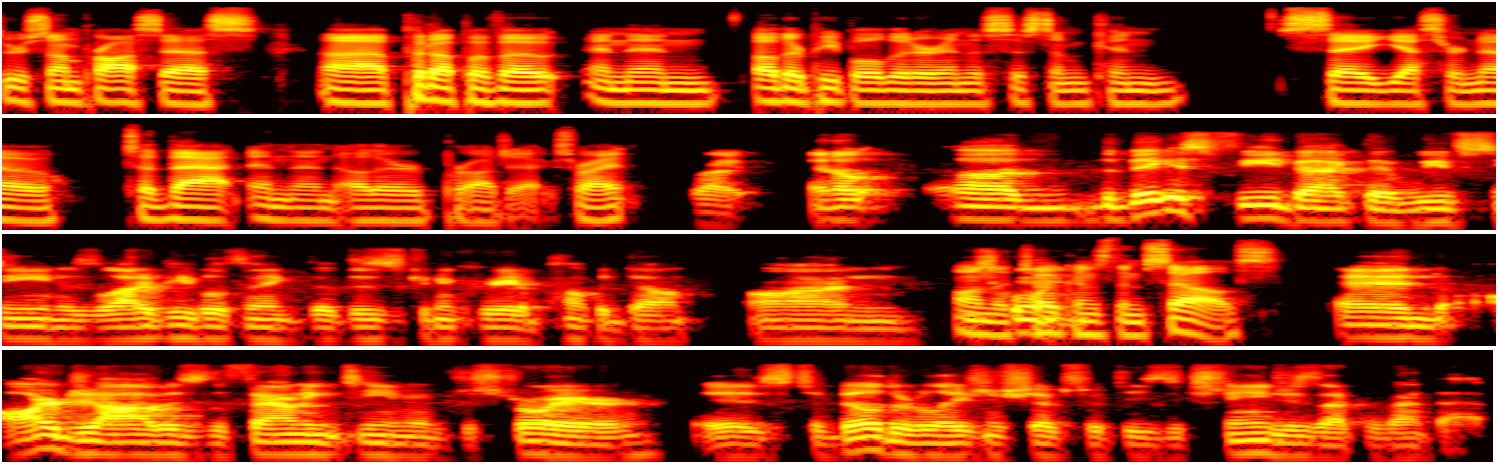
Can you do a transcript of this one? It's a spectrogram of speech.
through some process, uh, put up a vote, and then other people that are in the system can say yes or no to that, and then other projects, right? Right. And uh, the biggest feedback that we've seen is a lot of people think that this is going to create a pump and dump on on the tokens themselves. And our job as the founding team of Destroyer is to build the relationships with these exchanges that prevent that.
